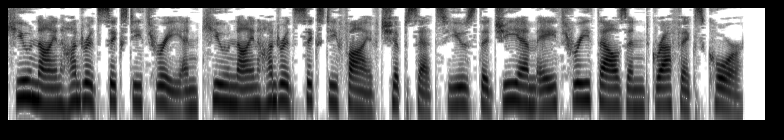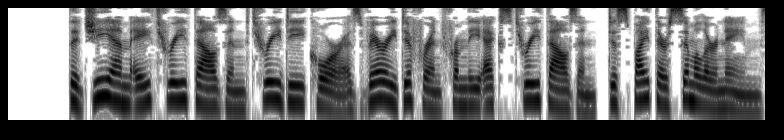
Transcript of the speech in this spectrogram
Q963 and Q965 chipsets use the GMA 3000 graphics core. The GMA 3000 3D core is very different from the X3000, despite their similar names.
